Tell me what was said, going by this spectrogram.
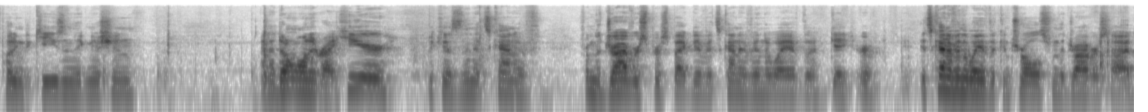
putting the keys in the ignition. And I don't want it right here because then it's kind of from the driver's perspective, it's kind of in the way of the gauge, or it's kind of in the way of the controls from the driver's side.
